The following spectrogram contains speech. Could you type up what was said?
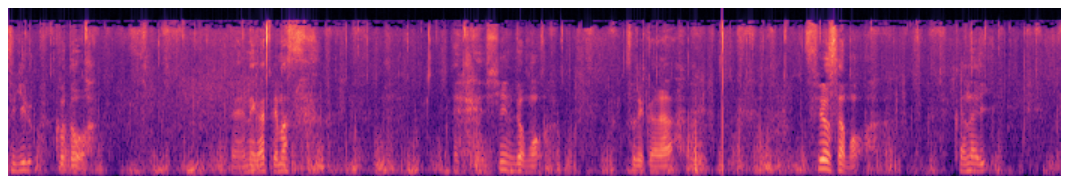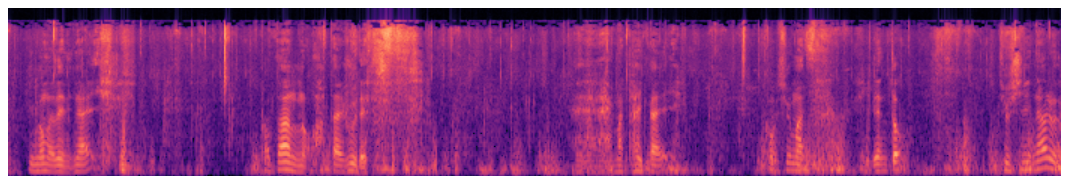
過ぎることを、え願ってます、え進路もそれから強さもかなり今までにないパターンの台風です、えー、まあ、大会今週末イベント中止になる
